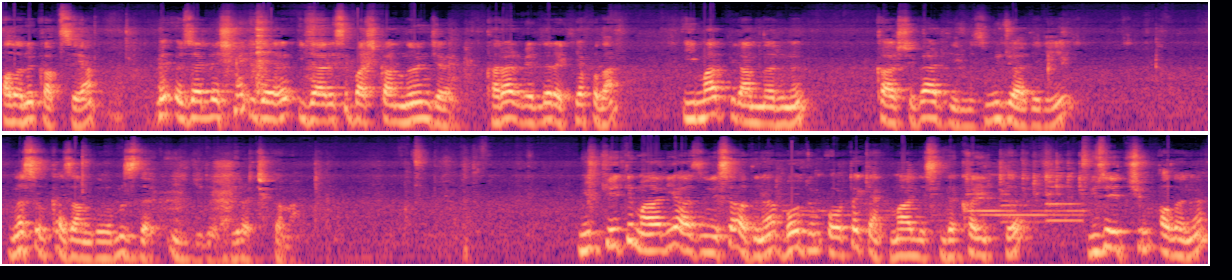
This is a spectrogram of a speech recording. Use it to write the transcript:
alanı kapsayan ve özelleşme İdare- idaresi başkanlığınca karar verilerek yapılan imar planlarının karşı verdiğimiz mücadeleyi nasıl kazandığımızla ilgili bir açıklama. Mülkiyeti Maliye Hazinesi adına Bodrum Ortakent Mahallesi'nde kayıtlı yüzey ölçüm alanı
